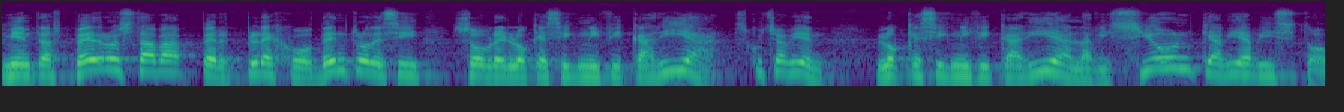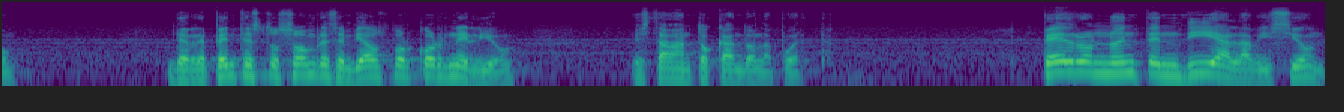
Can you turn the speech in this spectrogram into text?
mientras Pedro estaba perplejo dentro de sí sobre lo que significaría, escucha bien, lo que significaría la visión que había visto, de repente estos hombres enviados por Cornelio estaban tocando a la puerta. Pedro no entendía la visión.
